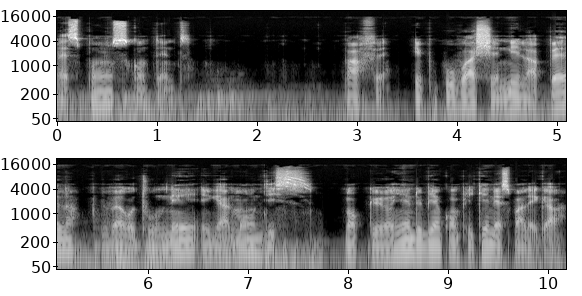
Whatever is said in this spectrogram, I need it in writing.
response content. Parfait. Et pour pouvoir chaîner l'appel, je vais retourner également 10. Donc euh, rien de bien compliqué, n'est-ce pas les gars?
